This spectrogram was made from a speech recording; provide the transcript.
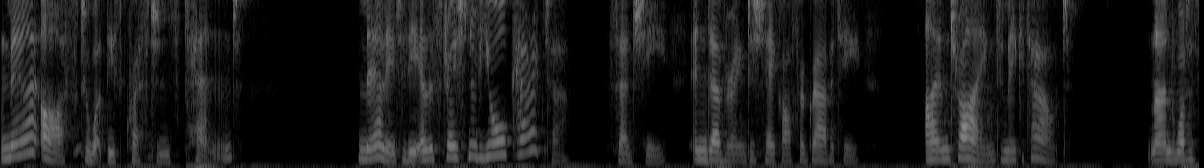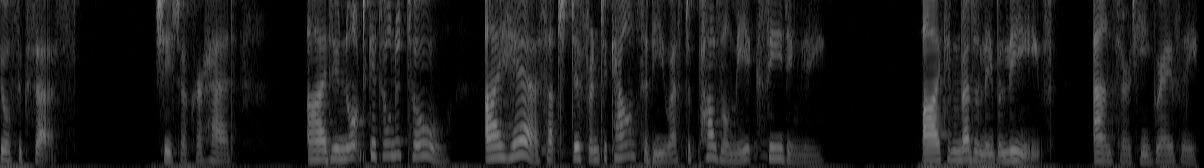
"May I ask to what these questions tend?" "Merely to the illustration of your character," said she, endeavouring to shake off her gravity. "I am trying to make it out." "And what is your success?" She shook her head. "I do not get on at all. I hear such different accounts of you as to puzzle me exceedingly." "I can readily believe answered he gravely,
